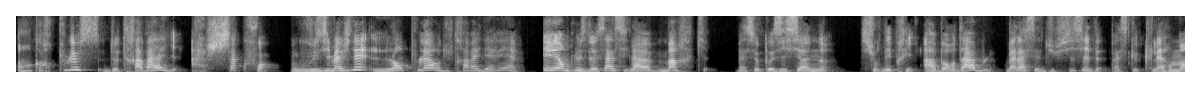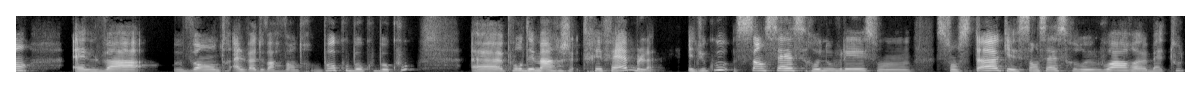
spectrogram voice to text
encore plus de travail à chaque fois. Donc vous imaginez l'ampleur du travail derrière. Et en plus de ça, si la marque bah, se positionne sur des prix abordables, bah là c'est du suicide parce que clairement elle va vendre, elle va devoir vendre beaucoup, beaucoup, beaucoup euh, pour des marges très faibles et du coup sans cesse renouveler son, stock et sans cesse revoir euh, bah, tout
